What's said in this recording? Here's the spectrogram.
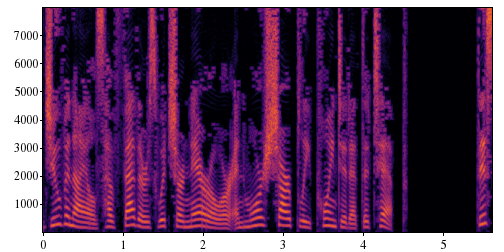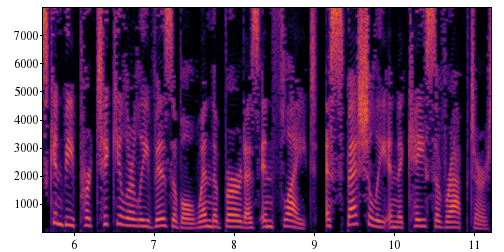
juveniles have feathers which are narrower and more sharply pointed at the tip. This can be particularly visible when the bird is in flight, especially in the case of raptors.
